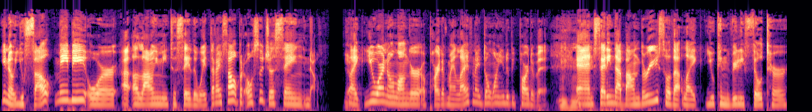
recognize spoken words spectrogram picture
you know, you felt maybe or uh, allowing me to say the way that I felt, but also just saying no. Yeah. Like you are no longer a part of my life and I don't want you to be part of it. Mm-hmm. And setting that boundary so that like you can really filter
